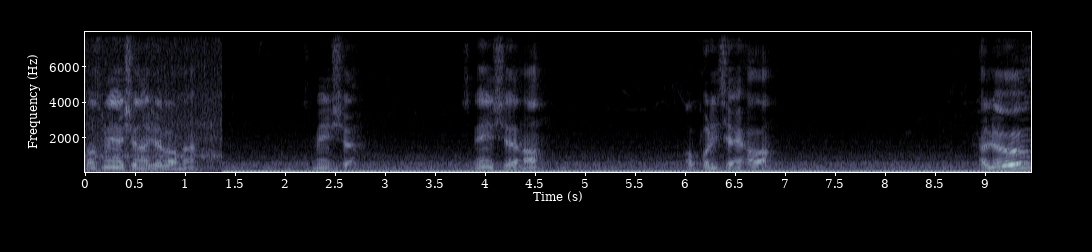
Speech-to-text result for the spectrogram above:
No zmienię się na zielone. Zmień się. Zmień się, no. O, policja jechała. Halo?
